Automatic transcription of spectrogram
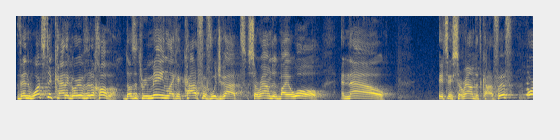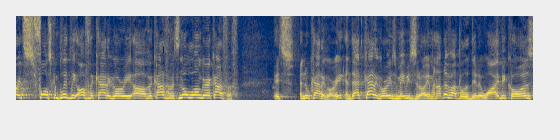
then what's the category of the rechava? Does it remain like a karfef which got surrounded by a wall and now it's a surrounded karfif, or it falls completely off the category of a karfif. It's no longer a karfif. It's a new category, and that category is maybe zroim and not mevatel dira. Why? Because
